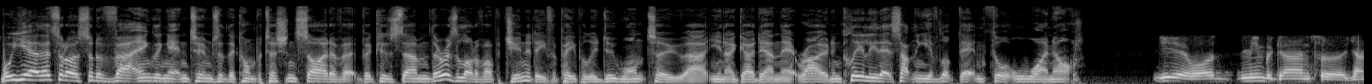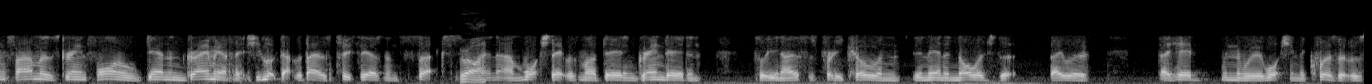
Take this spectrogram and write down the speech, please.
Well, yeah, that's what I was sort of uh, angling at in terms of the competition side of it, because um, there is a lot of opportunity for people who do want to, uh, you know, go down that road, and clearly that's something you've looked at and thought, well, why not? Yeah, well, I remember going to Young Farmers Grand Final down in Greymouth. Actually, looked up the day; it was 2006. Right. And um, watched that with my dad and granddad, and thought, you know, this is pretty cool. And the amount of knowledge that they were, they had when they were watching the quiz, it was,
